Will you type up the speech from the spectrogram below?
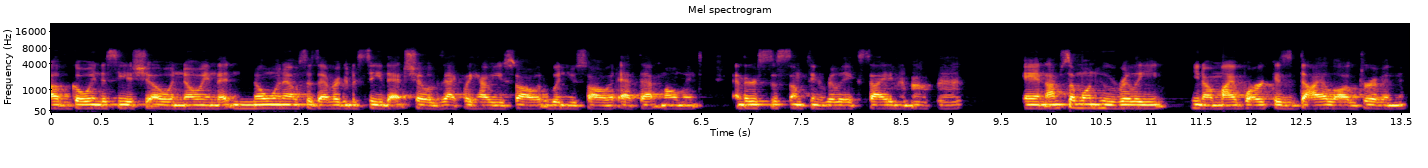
of going to see a show and knowing that no one else is ever going to see that show exactly how you saw it when you saw it at that moment and there's just something really exciting about that. And I'm someone who really, you know, my work is dialogue driven,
